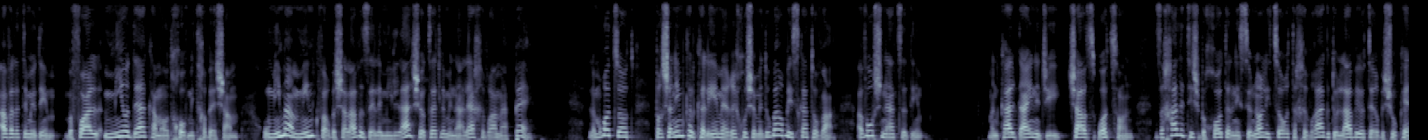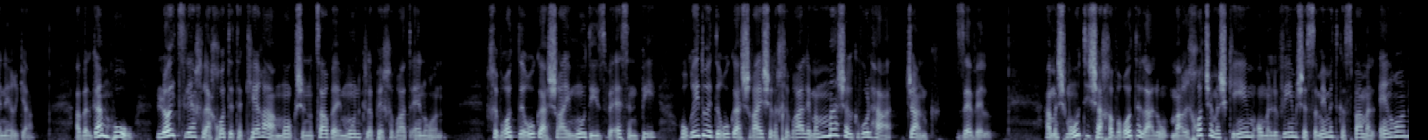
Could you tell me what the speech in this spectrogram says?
אבל אתם יודעים, בפועל מי יודע כמה עוד חוב מתחבא שם, ומי מאמין כבר בשלב הזה למילה שיוצאת למנהלי החברה מהפה? למרות זאת, פרשנים כלכליים העריכו שמדובר בעסקה טובה, עבור שני הצדדים. מנכ"ל דיינג'י, צ'ארלס ווטסון, זכה לתשבחות על ניסיונו ליצור את החברה הגדולה ביותר בשוק האנרגיה. אבל גם הוא לא הצליח לאחות את הקרע העמוק שנוצר באמון כלפי חברת אנרון. חברות דירוג האשראי מודי'ס ו-S&P הורידו את דירוג האשראי של החברה לממש על גבול ה junk, זבל. המשמעות היא שהחברות הללו מעריכות שמשקיעים או מלווים ששמים את כספם על אנרון,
